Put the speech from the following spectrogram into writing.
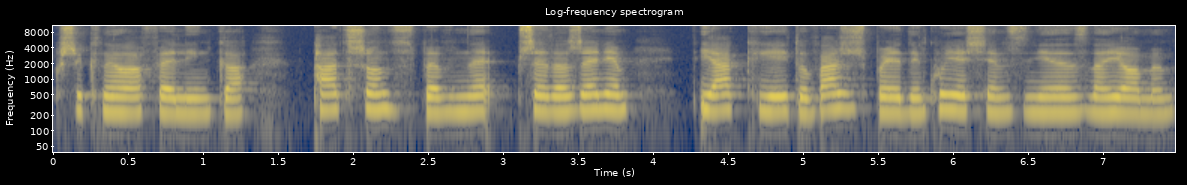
krzyknęła Felinka, patrząc z pewnym przerażeniem, jak jej towarzysz pojedynkuje się z nieznajomym.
